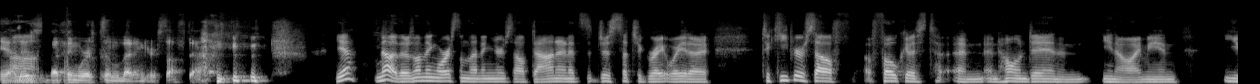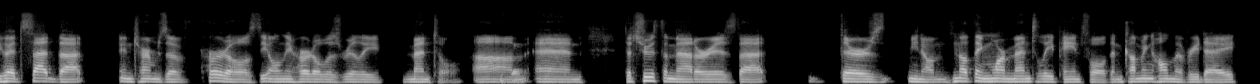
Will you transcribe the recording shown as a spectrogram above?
yeah, there's um, nothing worse than letting yourself down. yeah, no, there's nothing worse than letting yourself down, and it's just such a great way to to keep yourself focused and and honed in. And you know, I mean, you had said that in terms of hurdles, the only hurdle was really mental. Um, And the truth of the matter is that there's you know nothing more mentally painful than coming home every day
